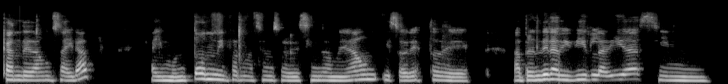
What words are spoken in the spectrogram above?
Cande Downside Up. Hay un montón de información sobre el síndrome Down y sobre esto de aprender a vivir la vida sin,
